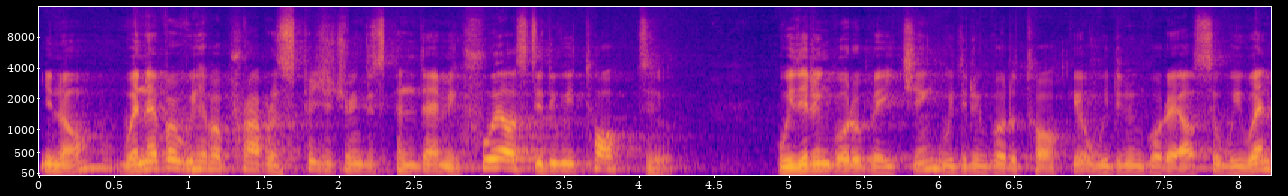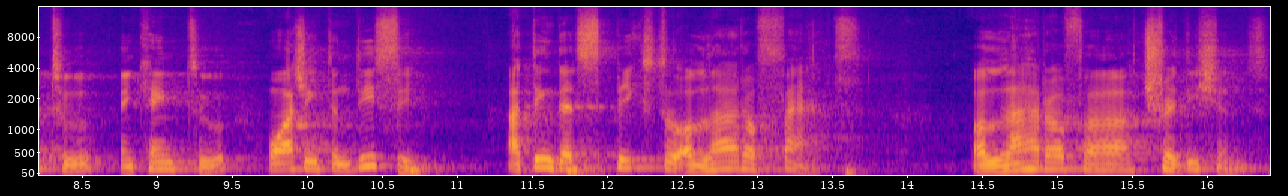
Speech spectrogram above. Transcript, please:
You know, whenever we have a problem, especially during this pandemic, who else did we talk to? We didn't go to Beijing, we didn't go to Tokyo, we didn't go to Elsa, we went to and came to Washington, D.C. I think that speaks to a lot of facts, a lot of uh, traditions,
